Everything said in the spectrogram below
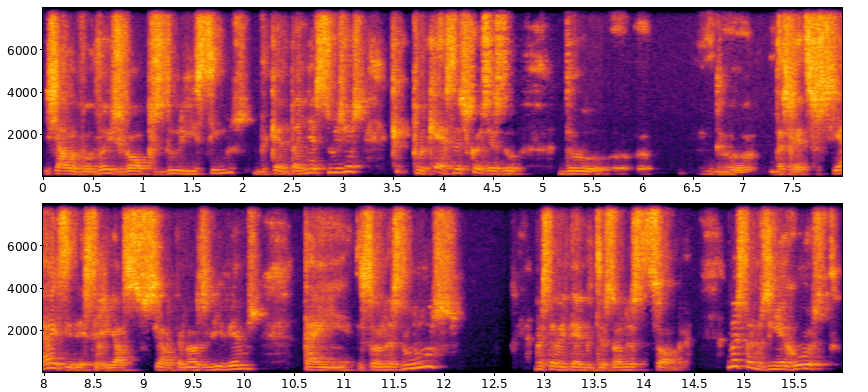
já levou dois golpes duríssimos de campanhas sujas, que, porque essas coisas do, do, do, das redes sociais e deste real social que nós vivemos têm zonas de luz, mas também tem muitas zonas de sombra. Mas estamos em agosto,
